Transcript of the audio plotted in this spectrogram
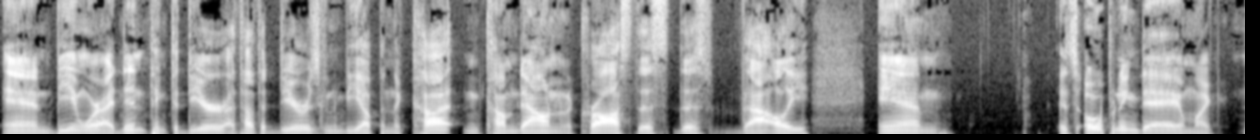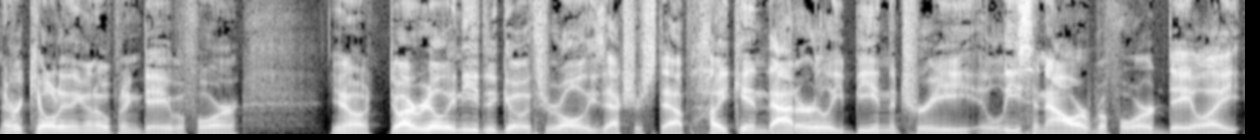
and being where I didn't think the deer. I thought the deer was going to be up in the cut and come down and across this this valley, and it's opening day. I'm like never killed anything on opening day before. You know, do I really need to go through all these extra steps, hike in that early, be in the tree at least an hour before daylight,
